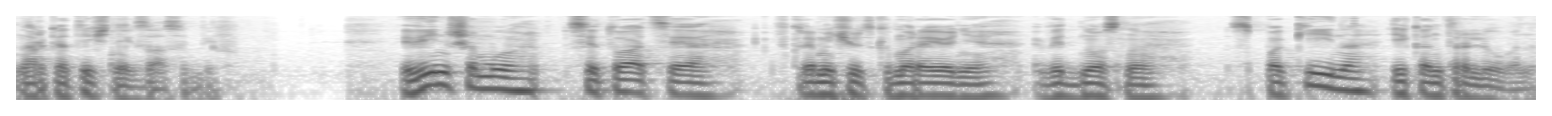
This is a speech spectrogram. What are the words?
наркотичних засобів. В іншому ситуація в Кременчуцькому районі відносно спокійна і контрольована.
